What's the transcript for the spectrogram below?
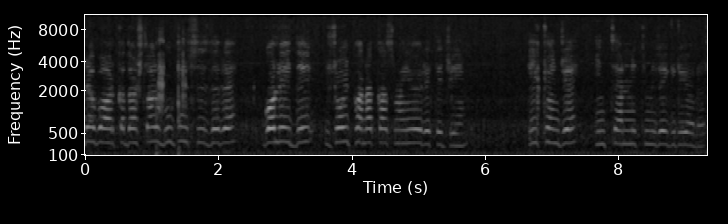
Merhaba arkadaşlar. Bugün sizlere Golay'de Joy para kasmayı öğreteceğim. İlk önce internetimize giriyoruz.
